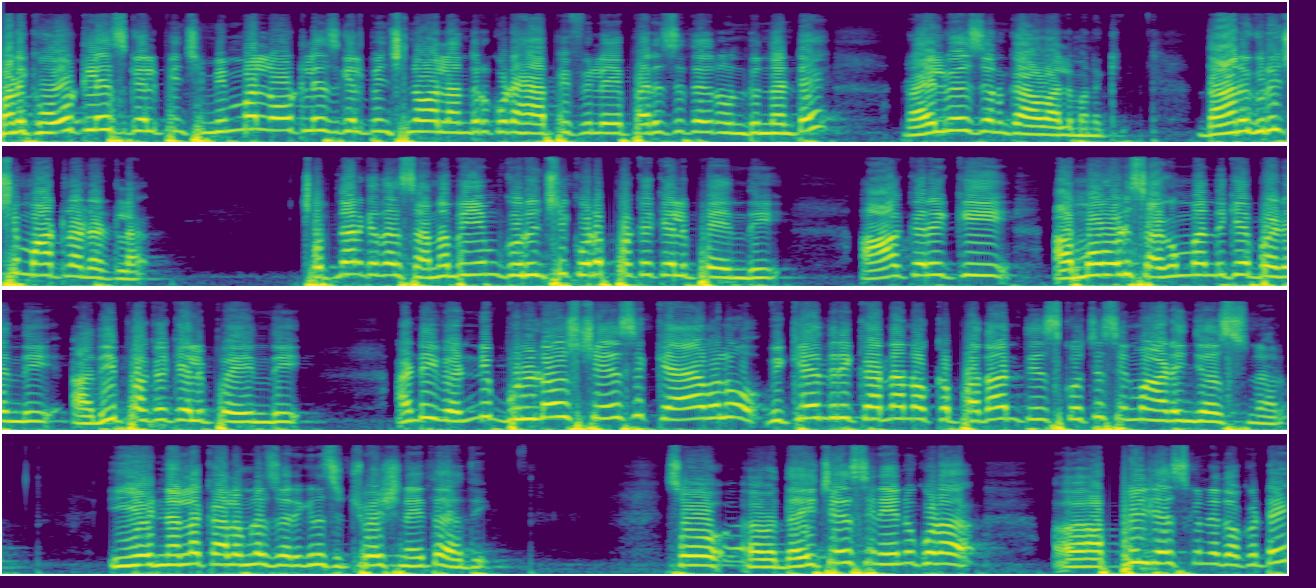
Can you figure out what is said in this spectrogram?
మనకి ఓట్లేసి గెలిపించి మిమ్మల్ని ఓట్లేసి గెలిపించిన వాళ్ళందరూ కూడా హ్యాపీ ఫీల్ అయ్యే పరిస్థితి ఏదైనా ఉంటుందంటే రైల్వే జోన్ కావాలి మనకి. దాని గురించి మాట్లాడట్లా. చెప్తున్నాను కదా సన్నబియ్యం గురించి కూడా పక్కకి వెళ్ళిపోయింది. ఆఖరికి అమ్మఒడి సగం మందికే పడింది అది పక్కకి వెళ్ళిపోయింది. అంటే ఇవన్నీ బుల్డోస్ చేసి కేవలం వికేంద్రీకరణ అని ఒక పదాన్ని తీసుకొచ్చి సినిమా ఆడించేస్తున్నారు ఈ ఏడు నెలల కాలంలో జరిగిన సిచ్యువేషన్ అయితే అది. సో దయచేసి నేను కూడా అప్పీల్ చేసుకునేది ఒకటే.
